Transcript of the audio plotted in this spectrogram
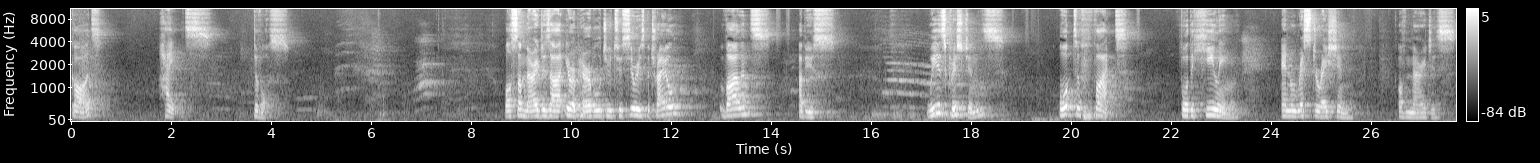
God hates divorce. While some marriages are irreparable due to serious betrayal, violence, abuse, we as Christians ought to fight for the healing and restoration of marriages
